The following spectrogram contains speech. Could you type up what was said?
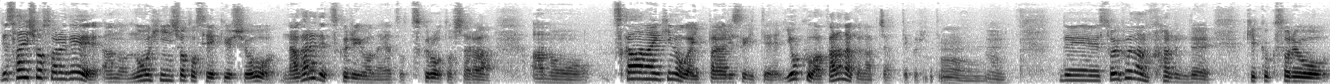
で最初それであの納品書と請求書を流れで作るようなやつを作ろうとしたらあの使わない機能がいっぱいありすぎてよく分からなくなっちゃってくるっていう。うん。うん、でそういう風なのがあるんで結局それを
